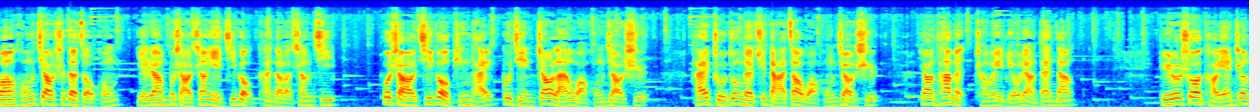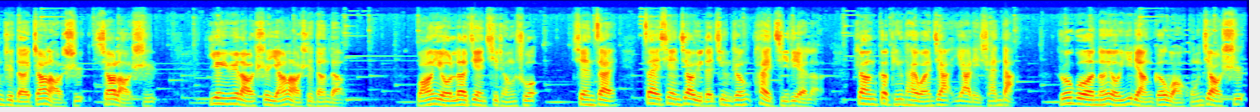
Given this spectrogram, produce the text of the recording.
网红教师的走红，也让不少商业机构看到了商机。不少机构平台不仅招揽网红教师，还主动的去打造网红教师，让他们成为流量担当。比如说，考研政治的张老师、肖老师，英语老师杨老师等等。网友乐见其成说：“现在在线教育的竞争太激烈了，让各平台玩家压力山大。如果能有一两个网红教师，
